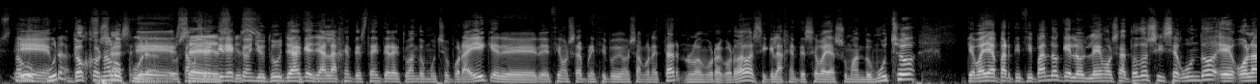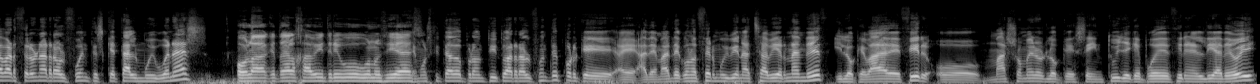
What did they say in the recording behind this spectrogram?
Es una Eh, locura. dos es cosas. una locura. Eh, O estamos sea, en es- directo es- en YouTube ya, que ya la gente está interactuando mucho por ahí, que eh, le decíamos al principio que íbamos a conectar, no lo hemos recordado, así que la gente se vaya sumando mucho, que vaya participando, que los leemos a todos. Y segundo, eh, hola Barcelona, Raúl Fuentes, ¿qué tal? Muy buenas. Hola, ¿qué tal Javi, tribu? Buenos días. Hemos citado prontito a Raúl Fuentes porque, eh, además de conocer muy bien a Xavi Hernández y lo que va a decir, o más o menos lo que se intuye que puede decir en el día de hoy,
